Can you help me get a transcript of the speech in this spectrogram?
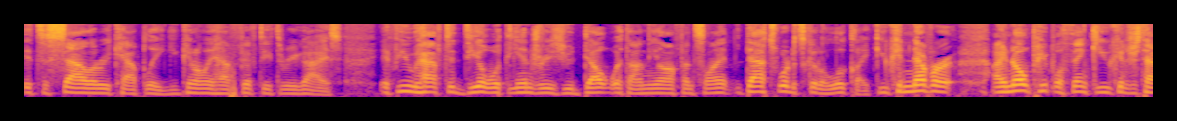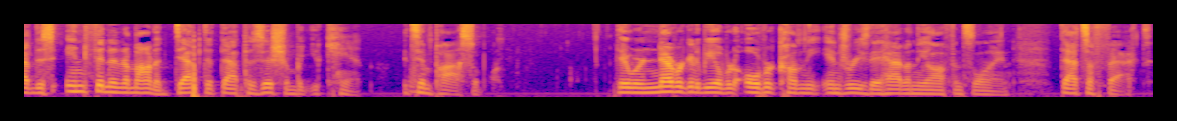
it's a salary cap league. You can only have 53 guys. If you have to deal with the injuries you dealt with on the offense line, that's what it's going to look like. You can never, I know people think you can just have this infinite amount of depth at that position, but you can't. It's impossible. They were never going to be able to overcome the injuries they had on the offensive line. That's a fact.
